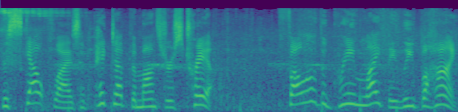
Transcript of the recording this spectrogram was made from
The scout flies have picked up the monster's trail. Follow the green light they leave behind.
